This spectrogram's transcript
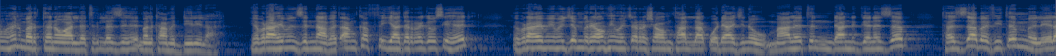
ኑህን መርተነዋለት ለዚህ መልካም እድል ይላል። የእብራሂምን ዝና በጣም ከፍ እያደረገው ሲሄድ እብራሂም የመጀመሪያውም የመጨረሻውም ታላቅ ወዳጅ ነው ማለትን እንዳንገነዘብ ተዛ በፊትም ሌላ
